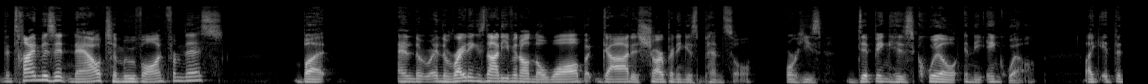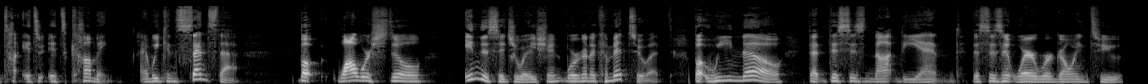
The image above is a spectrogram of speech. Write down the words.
the time isn't now to move on from this, but, and the, and the writing's not even on the wall, but God is sharpening his pencil or he's dipping his quill in the inkwell. Like it, the t- it's, it's coming, and we can sense that. But while we're still in this situation, we're going to commit to it. But we know that this is not the end. This isn't where we're going to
